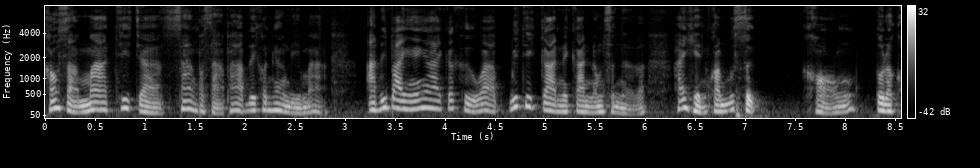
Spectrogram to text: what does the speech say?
เขาสามารถที่จะสร้างภาษาภาพได้ค่อนข้างดีมาก อธิบายง่าย ๆ ก็คือว่าวิธีการในการนำเสนอให้เห็นความรู้สึกของตัวละค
